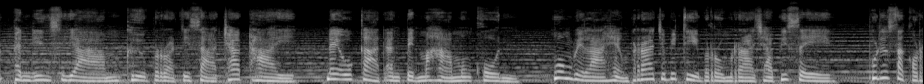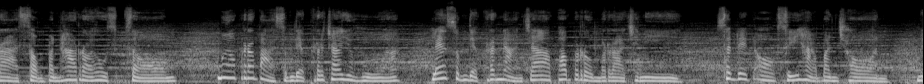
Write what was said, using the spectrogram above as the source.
ศแผ่นดินสยามคือประวัติศาสตร์ชาติไทย ในโอกาสอันเป็นมหามงคลห่วงเวลาแห่งพระราชพิธีบรมราชาพิเศษพุทธศักราช 2562 เมื่อพระบาทสมเด็จพระเจ้าอยู่หัว และสมเด็จพระนางเจ้าพระบรมราชินี เสด็จออกสีหาบัญชร ณ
